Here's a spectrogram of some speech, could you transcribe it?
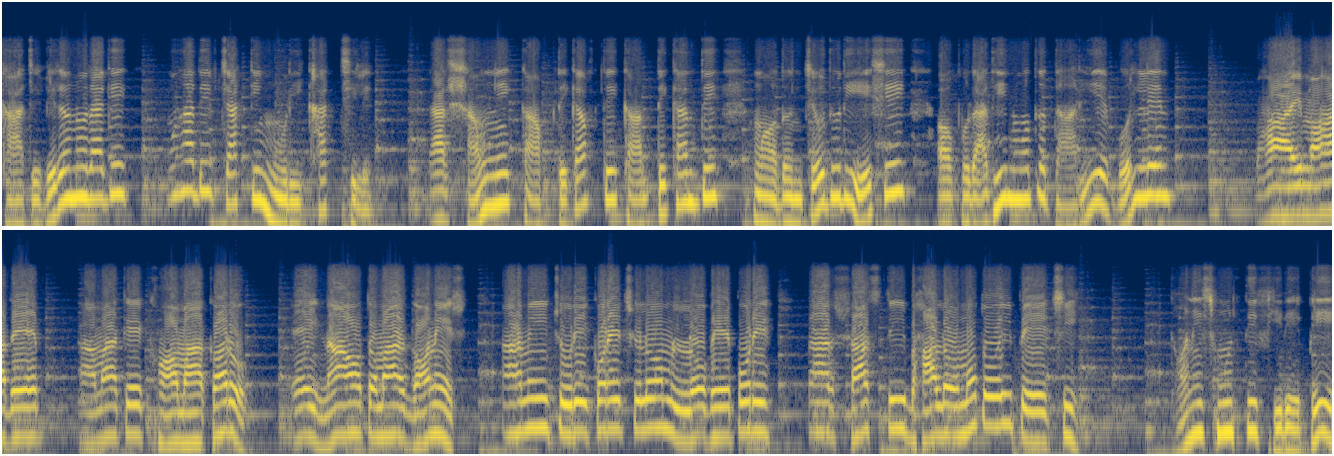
কাজে বেরোনোর আগে মহাদেব চারটি মুড়ি খাচ্ছিলেন। তার সামনে কাঁপতে কাঁপতে, কাঁদতে কাঁদতে মদন চৌধুরী এসে অপরাধীর মতো দাঁড়িয়ে বললেন, ভাই মহাদেব, আমাকে ক্ষমা করো। এই নাও তোমার গণেশ। আমি চুরি করেছিলাম লোভে পড়ে। তার শাস্তি ভালো মতোই পেয়েছি। গণেশ মূর্তি ফিরে পেয়ে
